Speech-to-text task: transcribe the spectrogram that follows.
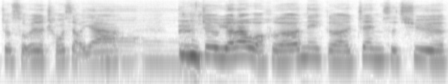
就所谓的丑小鸭，哦 哦，就原来我和那个 James 去。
